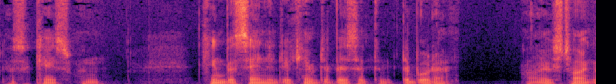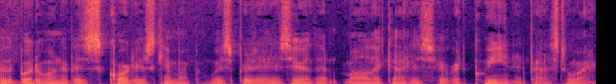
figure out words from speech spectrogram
There's a case when King Pasenadi came to visit the, the, Buddha. While he was talking with the Buddha, one of his courtiers came up and whispered in his ear that Malika, his favorite queen, had passed away.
